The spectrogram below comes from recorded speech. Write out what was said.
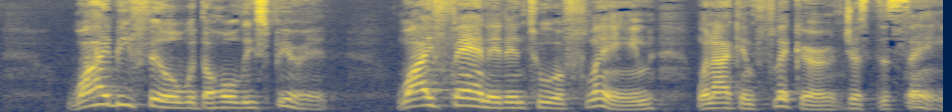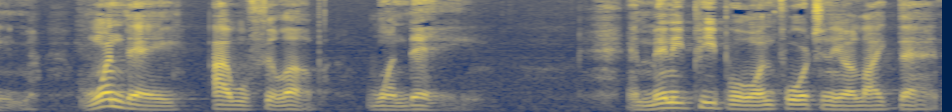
Why be filled with the Holy Spirit? Why fan it into a flame when I can flicker just the same? One day I will fill up, one day. And many people, unfortunately, are like that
